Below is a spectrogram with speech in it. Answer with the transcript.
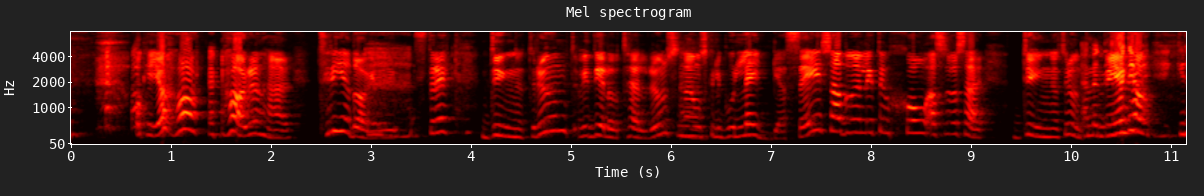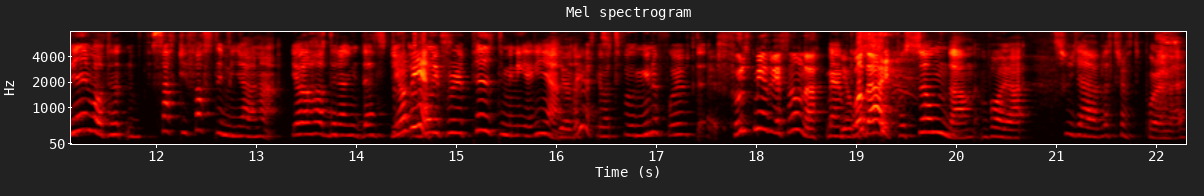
Okej, jag hör, hörde den här tre dagar i sträck, dygnet runt. Vi delade hotellrum, så när hon skulle gå och lägga sig så hade hon en liten show. Alltså det var så här dygnet runt. Ja, men Men jag kan- grejen var att den satt ju fast i min hjärna. Jag hade den, den stod, Jag vet. var ju på repeat i min egen hjärna. Jag vet. jag var tvungen att få ut det. Jag är fullt medveten om det. Men jag på, var där. på söndagen var jag så jävla trött på den där.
